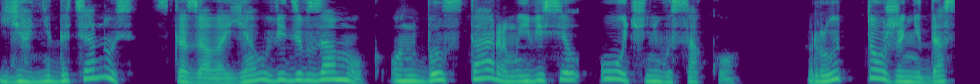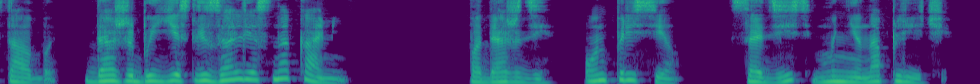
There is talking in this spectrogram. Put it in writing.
«Я не дотянусь», — сказала я, увидев замок. Он был старым и висел очень высоко. Рут тоже не достал бы, даже бы если залез на камень. «Подожди», — он присел. «Садись мне на плечи».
